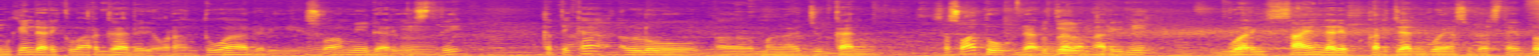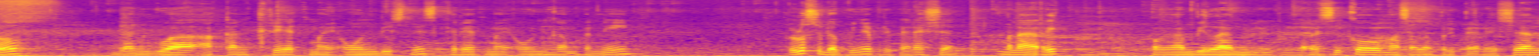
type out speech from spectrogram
mungkin dari keluarga, dari orang tua, dari suami, dari istri, ketika lu eh, mengajukan sesuatu dan Betul. dalam hari ini gua resign dari pekerjaan gue yang sudah stable dan gua akan create my own business, create my own company, lu sudah punya preparation. Menarik pengambilan resiko masalah preparation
